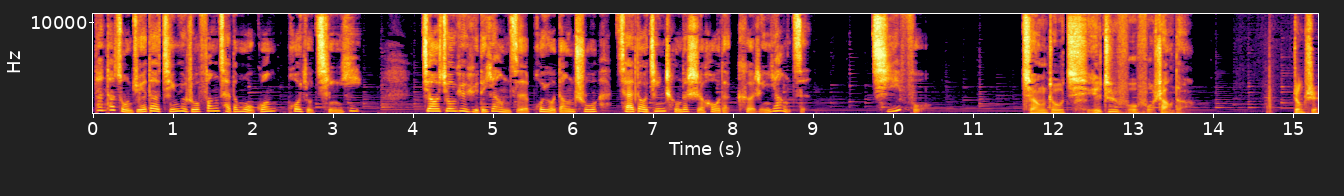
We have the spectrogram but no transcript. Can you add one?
但他总觉得秦玉茹方才的目光颇有情意。”娇羞玉玉的样子，颇有当初才到京城的时候的可人样子。齐府，江州齐知府府上的，正是，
